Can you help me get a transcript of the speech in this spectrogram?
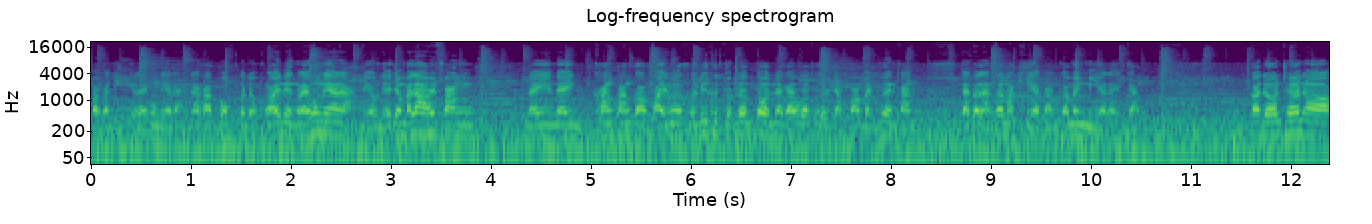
บางกะดีอะไรพวกเนี้ยแหละนะครับพวกกระดกร้อยหนึ่งอะไรพวกเนี้ยนะเดี๋ยวเดี๋ยวจะมาเล่าให้ฟัง ในในครั้งครั้งต่อไปว่าคือนี่คือจุดเริ่มต้นนะครับ ก็คือจากความเป็นเพื่อนกัน แต่ตอนหลังก็มาเคลียร์กันก็ไม่มีอะไรกัน ก็โดนเชิญออก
